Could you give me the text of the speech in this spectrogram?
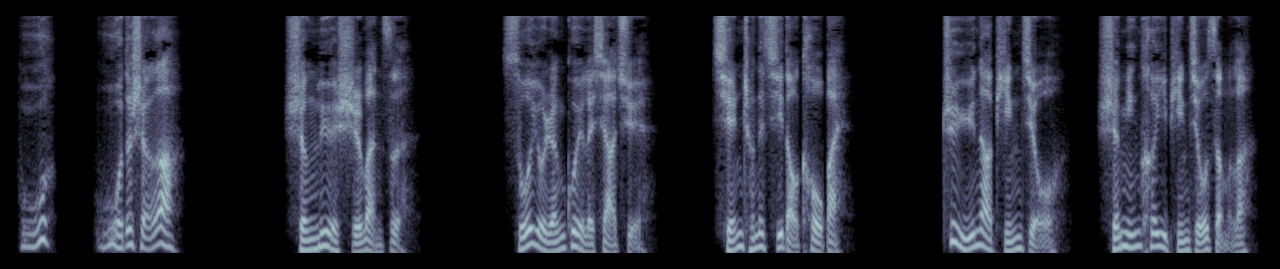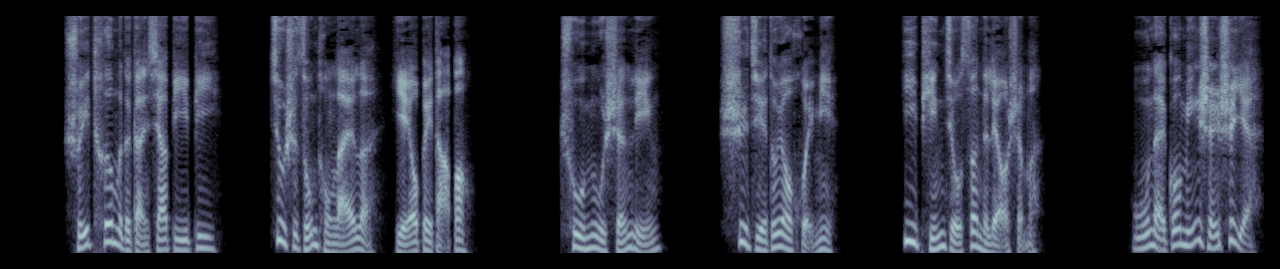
我我的神啊！省略十万字，所有人跪了下去，虔诚的祈祷叩拜。至于那瓶酒，神明喝一瓶酒怎么了？谁特么的敢瞎逼逼？就是总统来了也要被打爆！触怒神灵，世界都要毁灭。一瓶酒算得了什么？吾乃光明神是也！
